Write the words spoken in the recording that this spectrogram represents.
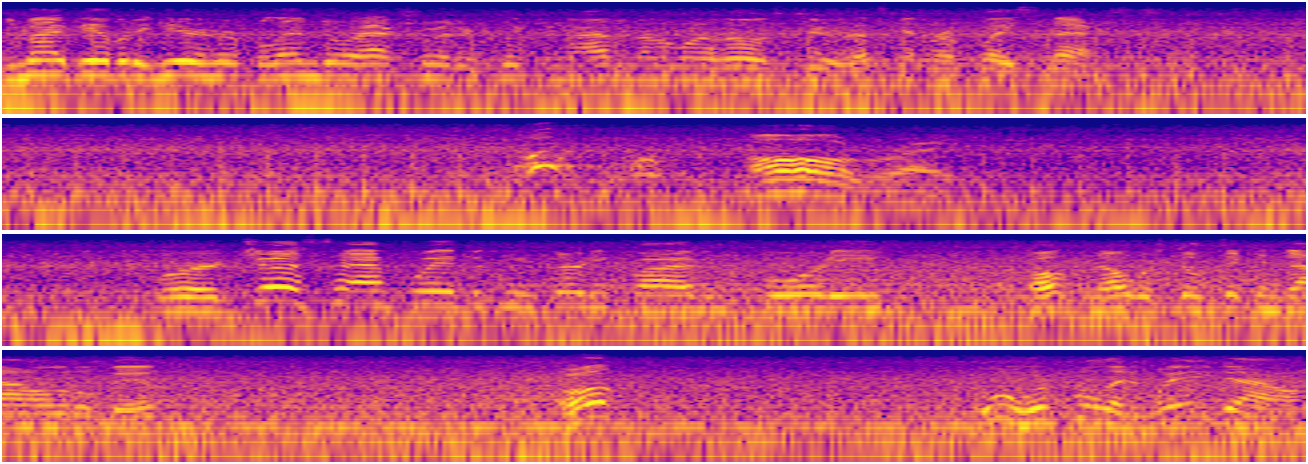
You might be able to hear her blend door actuator clicking. I have another one of those too. That's getting replaced next. All right. We're just halfway between 35 and 40. Oh, no, we're still ticking down a little bit. Oh! Ooh, we're pulling way down.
